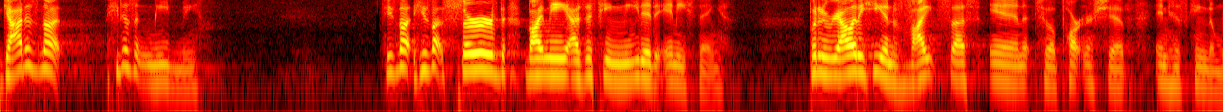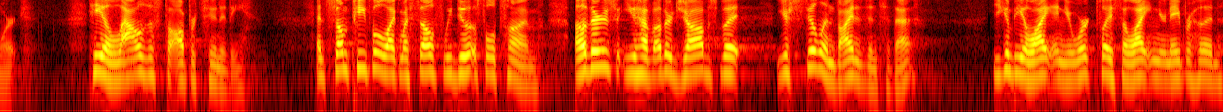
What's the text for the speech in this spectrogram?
God is not, He doesn't need me. He's not, he's not served by me as if He needed anything. But in reality, He invites us in to a partnership in His kingdom work. He allows us the opportunity. And some people, like myself, we do it full time. Others, you have other jobs, but you're still invited into that. You can be a light in your workplace, a light in your neighborhood.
